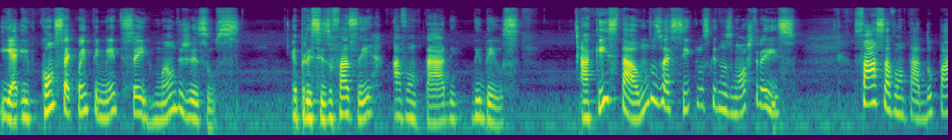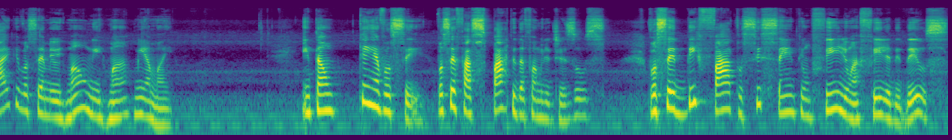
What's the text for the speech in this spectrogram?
e, e, consequentemente, ser irmão de Jesus, é preciso fazer a vontade de Deus. Aqui está um dos versículos que nos mostra isso. Faça a vontade do Pai, que você é meu irmão, minha irmã, minha mãe. Então, quem é você? Você faz parte da família de Jesus? Você de fato se sente um filho, uma filha de Deus?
